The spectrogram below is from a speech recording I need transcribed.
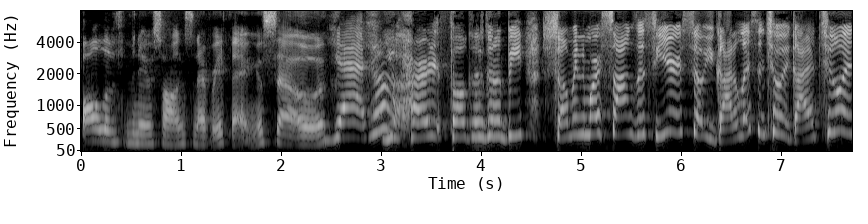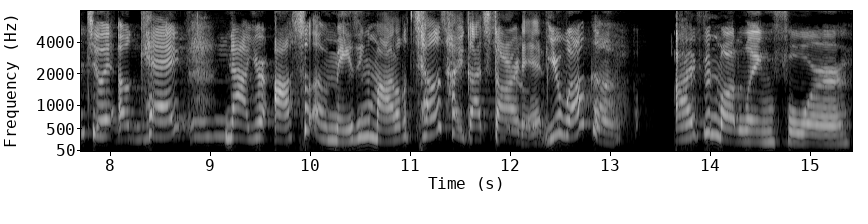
all of the new songs and everything. So Yes, you heard it, folks. There's gonna be so many more songs this year, so you gotta listen to it. You gotta tune into it, okay? Now you're also an amazing model. Tell us how you got started. You're welcome. I've been modeling for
